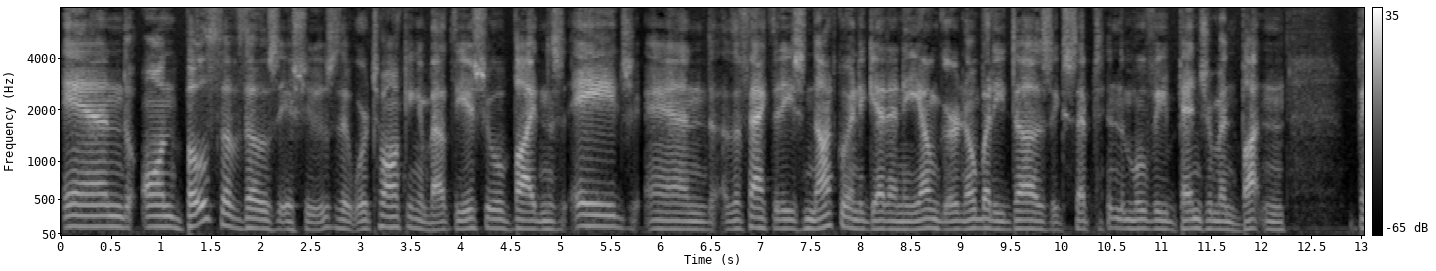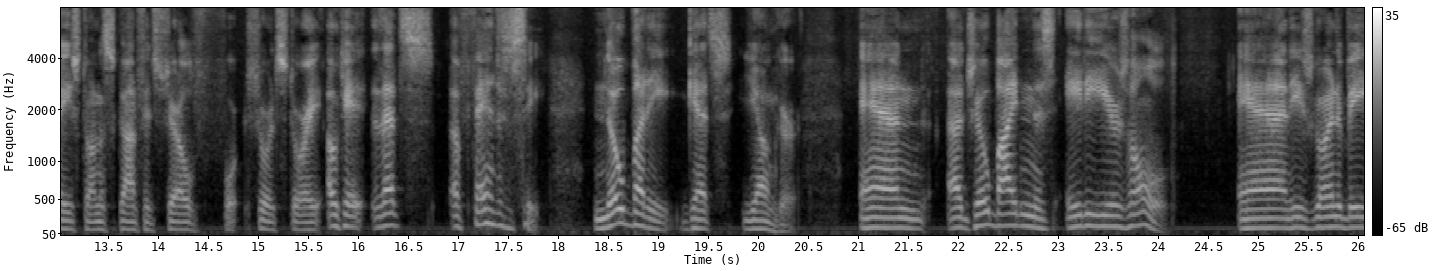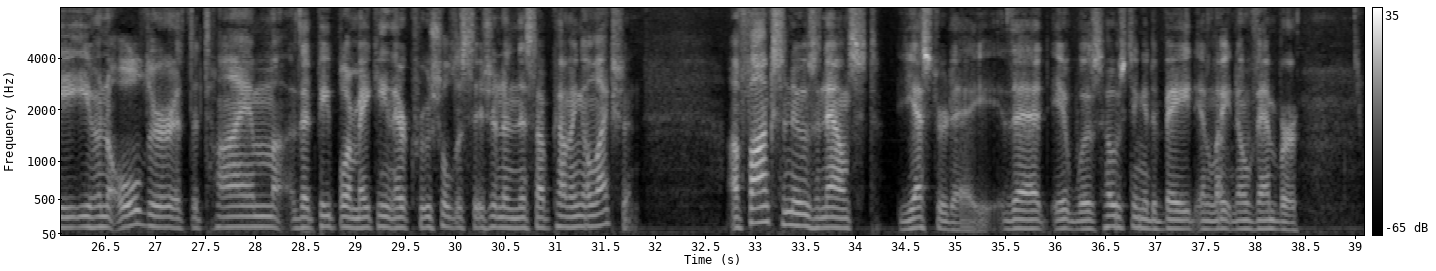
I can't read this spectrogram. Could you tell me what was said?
And on both of those issues that we're talking about, the issue of Biden's age and the fact that he's not going to get any younger, nobody does except in the movie Benjamin Button, based on a Scott Fitzgerald for- short story. Okay, that's a fantasy. Nobody gets younger. And uh, Joe Biden is 80 years old and he's going to be even older at the time that people are making their crucial decision in this upcoming election. Uh, Fox News announced yesterday that it was hosting a debate in late November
